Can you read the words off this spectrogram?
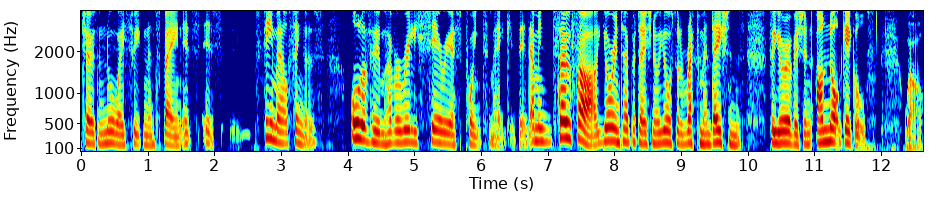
chosen, Norway, Sweden, and Spain, it's it's female singers, all of whom have a really serious point to make. I mean, so far, your interpretation or your sort of recommendations for Eurovision are not giggles. Wow.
